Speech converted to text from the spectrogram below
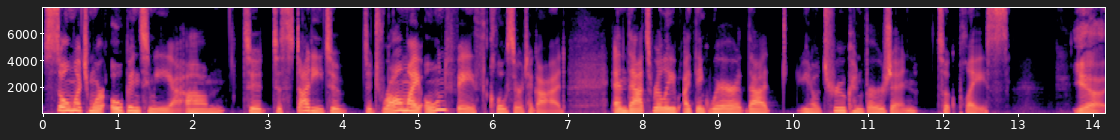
so much more open to me um, to to study, to to draw my own faith closer to God. And that's really, I think, where that you know true conversion took place. Yeah.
